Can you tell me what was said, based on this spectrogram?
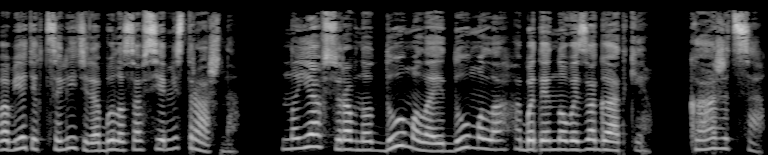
В объятиях целителя было совсем не страшно. Но я все равно думала и думала об этой новой загадке. «Кажется,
